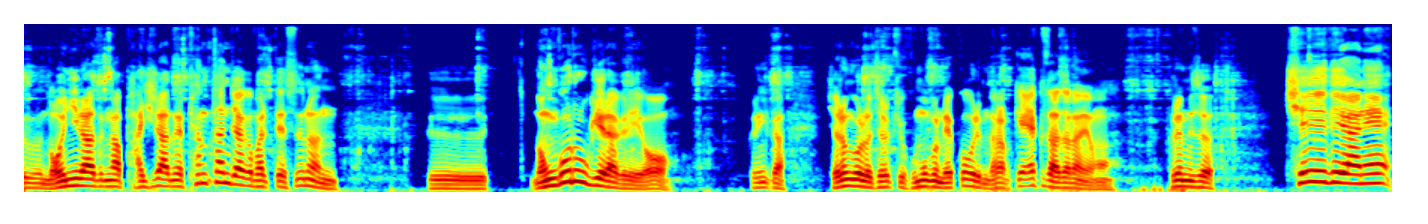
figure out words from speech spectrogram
논이라든가 밭이라든가 평탄 작업할 때 쓰는 그 농고루기라 그래요. 그러니까 저런 걸로 저렇게 구멍을 메꿔 버리면 그럼 깨끗하잖아요. 그러면서 최대한의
